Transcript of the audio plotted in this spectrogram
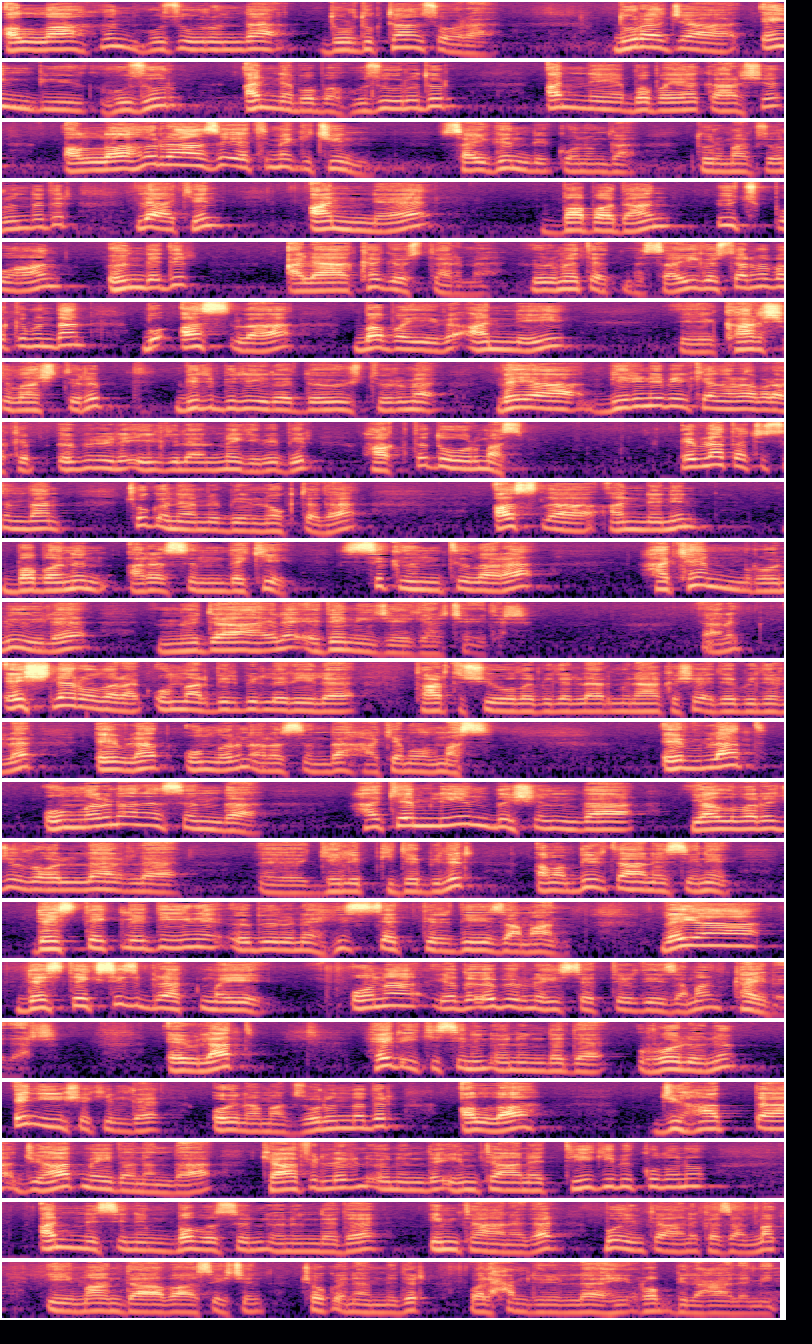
Allah'ın huzurunda durduktan sonra duracağı en büyük huzur anne baba huzurudur. Anneye babaya karşı Allah'ı razı etmek için saygın bir konumda durmak zorundadır. Lakin anne babadan 3 puan öndedir. Alaka gösterme, hürmet etme, saygı gösterme bakımından bu asla babayı ve anneyi e, karşılaştırıp birbiriyle dövüştürme veya birini bir kenara bırakıp öbürüyle ilgilenme gibi bir hakta doğurmaz. Evlat açısından çok önemli bir noktada asla annenin babanın arasındaki sıkıntılara hakem rolüyle müdahale edemeyeceği gerçeğidir. Yani eşler olarak onlar birbirleriyle tartışıyor olabilirler, münakaşa edebilirler. Evlat onların arasında hakem olmaz. Evlat onların arasında hakemliğin dışında yalvarıcı rollerle e, gelip gidebilir ama bir tanesini desteklediğini öbürüne hissettirdiği zaman veya desteksiz bırakmayı ona ya da öbürüne hissettirdiği zaman kaybeder. Evlat her ikisinin önünde de rolünü en iyi şekilde oynamak zorundadır. Allah cihatta, cihat meydanında kafirlerin önünde imtihan ettiği gibi kulunu annesinin babasının önünde de imtihan eder. Bu imtihanı kazanmak iman davası için çok önemlidir. Velhamdülillahi Rabbil alemin.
